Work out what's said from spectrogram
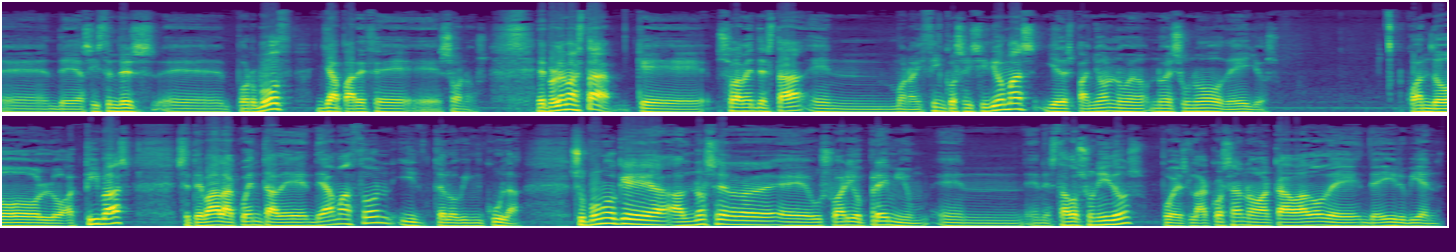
eh, de asistentes por voz ya aparece Sonos. El problema está que solamente está en, bueno, hay cinco o seis idiomas y el español no es uno de ellos. Cuando lo activas, se te va a la cuenta de, Amazon y te lo vincula. Supongo que al no ser eh, usuario premium en, Estados Unidos, pues la cosa no ha acabado de, ir bien.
